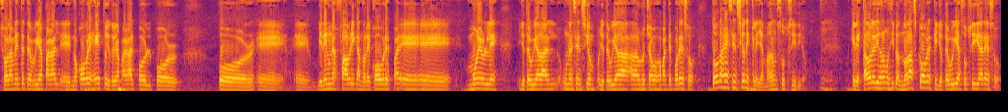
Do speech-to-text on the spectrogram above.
solamente te voy a pagar, eh, no cobres esto, yo te voy a pagar por, por, por eh, viene una fábrica, no le cobres muebles, yo te voy a dar una exención, yo te voy a dar, unos chavos aparte por eso. Todas exenciones que le llamaban subsidio, que el Estado le dijo al municipio, no las cobres, que yo te voy a subsidiar eso.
